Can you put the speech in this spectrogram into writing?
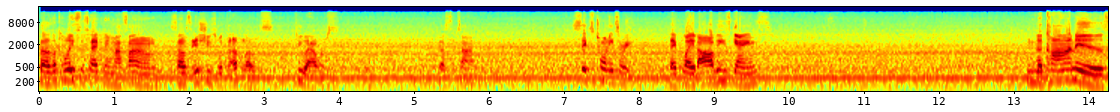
So the police is hacking my phone, so it's issues with the uploads. Two hours. That's the time. 623. They played all these games. The con is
